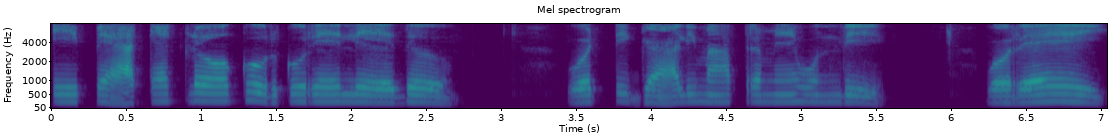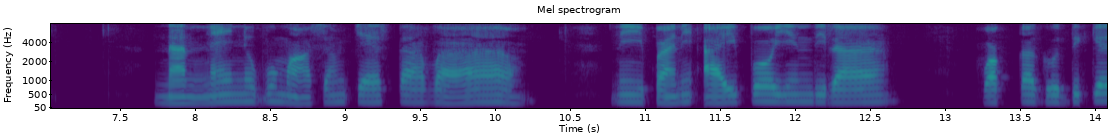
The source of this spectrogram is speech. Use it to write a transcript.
ఈ ప్యాకెట్లో కురుకురే లేదు. ఒట్టి గాలి మాత్రమే ఉంది. ఒరేయ్ నన్నే నువ్వు మోసం చేస్తావా? నీ పని అయిపోయిందిరా. ఒక్క గుద్దుకే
